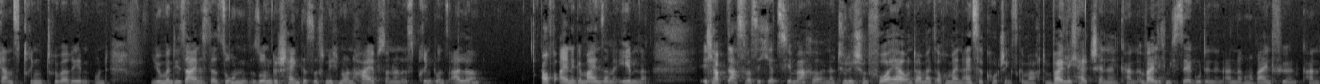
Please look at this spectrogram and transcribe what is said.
ganz dringend drüber reden. Und Human Design ist da so ein, so ein Geschenk, es ist nicht nur ein Hype, sondern es bringt uns alle auf eine gemeinsame Ebene. Ich habe das, was ich jetzt hier mache, natürlich schon vorher und damals auch in meinen Einzelcoachings gemacht, weil ich halt channeln kann, weil ich mich sehr gut in den anderen reinfühlen kann,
